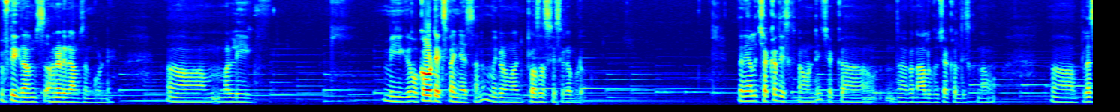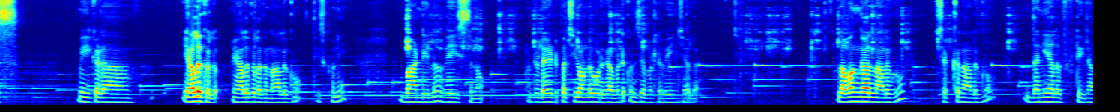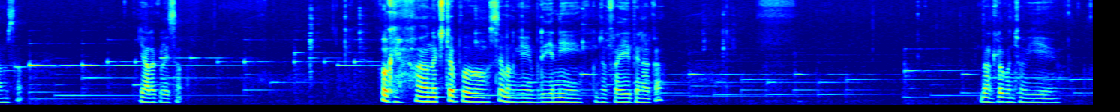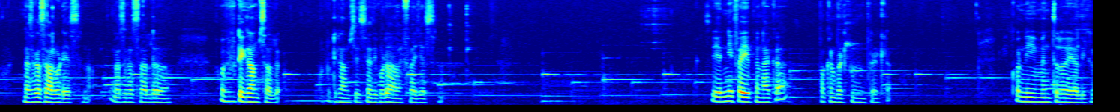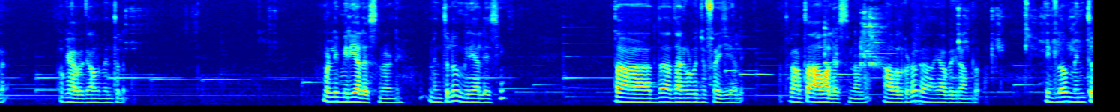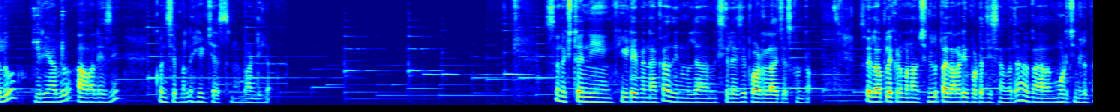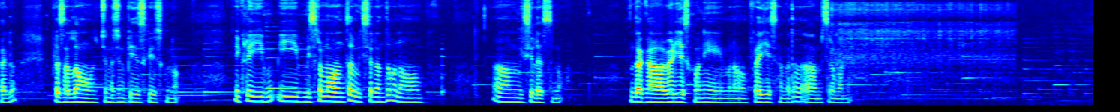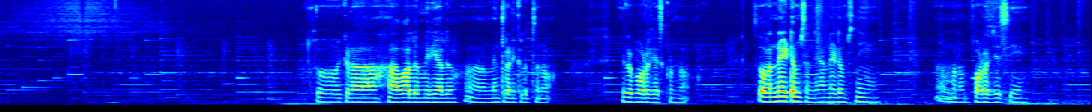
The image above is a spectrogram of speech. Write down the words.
ఫిఫ్టీ గ్రామ్స్ హండ్రెడ్ గ్రామ్స్ అనుకోండి. మళ్ళీ మీకు ఒక్కొక్కటి ఎక్స్ప్లెయిన్ చేస్తాను. ఇక్కడ ప్రాసెస్ చేసేటప్పుడు. ధనియాలు చెక్క తీసుకున్నామండి. చెక్క ఒక నాలుగు చెక్కలు తీసుకున్నాము. ప్లస్ మీ ఇక్కడ యాలకులు యాలకులు ఒక నాలుగు తీసుకొని బాండీలో వేయిస్తున్నాం. అంటే డైరెక్ట్ పచ్చిగా ఉండకూడదు కాబట్టి కొంచెంసేపట్లో వేయించాలి. లవంగాలు నాలుగు చెక్క నాలుగు ధనియాలు ఫిఫ్టీ గ్రామ్స్ యాలకులు వేసాం. ఓకే నెక్స్ట్ స్టెప్ వస్తే మనకి ఇప్పుడు ఇవన్నీ కొంచెం ఫ్రై అయిపోయినాక దాంట్లో కొంచెం ఈ గసగసాలు కూడా వేస్తున్నాం. గసగసాలు ఒక ఫిఫ్టీ గ్రామ్స్ ఆలు ఫిఫ్టీ గ్రామ్స్ వేసి అది కూడా ఫ్రై చేస్తున్నాం. సో ఇవన్నీ ఫ్రై అయిపోయినాక పక్కన పెట్టుకున్న ప్లేట్లో. కొన్ని మెంతులు వేయాలి ఇక్కడ. ఒక యాభై గ్రాముల మెంతులు. మళ్ళీ మిరియాలు వేస్తున్నాను అండి మెంతులు మిరియాలు వేసి దా దా- దాన్ని కూడా కొంచెం ఫ్రై చేయాలి. తర్వాత ఆవాలు వేస్తున్నాను. ఆవాలు కూడా ఒక యాభై గ్రాములు. దీంట్లో మెంతులు మిరియాలు ఆవాలు వేసి కొంచెంసేపు మళ్ళీ హీట్ చేస్తున్నాను బాండీలో. సో నెక్స్ట్ అన్ని హీట్ అయిపోయినాక దీన్ని మళ్ళీ మిక్సీలో వేసి పౌడర్ లాగా చేసుకుంటాం. సో ఈ లోపల ఇక్కడ మనం చిన్నపాయలు ఆల్రెడీ పొట్టు తీసాం కదా ఒక మూడు చిన్నపాయలు ప్లస్ అల్లం చిన్న చిన్న పీసెస్కి వేసుకున్నాం. ఇక్కడ ఈ ఈ మిశ్రమం అంతా మిక్సర్ అంతా మనం మిక్సీలో వేస్తున్నాం. ఇందాక వేడి చేసుకొని మనం ఫ్రై చేసాం కదా ఆ మిశ్రమాన్ని. సో ఇక్కడ ఆవాలు మిరియాలు మెంతులని కలుపుతున్నాం. ఇక్కడ పౌడర్ చేసుకుంటున్నాం. సో అన్ని ఐటమ్స్ అండి అన్ని ఐటమ్స్ని మనం పౌడర్ చేసి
